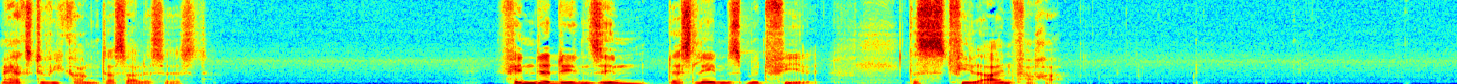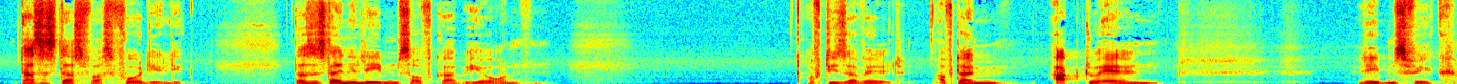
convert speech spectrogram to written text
Merkst du, wie krank das alles ist? Finde den Sinn des Lebens mit viel. Das ist viel einfacher. Das ist das, was vor dir liegt. Das ist deine Lebensaufgabe hier unten. Auf dieser Welt, auf deinem aktuellen Lebensweg,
